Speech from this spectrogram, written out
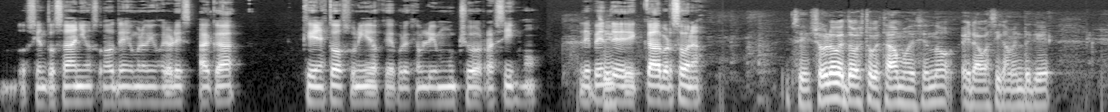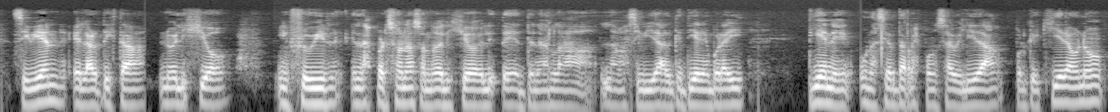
200 años, o no tenemos los mismos valores acá que en Estados Unidos, que por ejemplo hay mucho racismo. Depende Sí. de cada persona. Sí, yo creo que todo esto que estábamos diciendo era básicamente que si bien el artista no eligió influir en las personas o no eligió el- eh, tener la, la masividad que tiene por ahí, tiene una cierta responsabilidad, porque quiera o no,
